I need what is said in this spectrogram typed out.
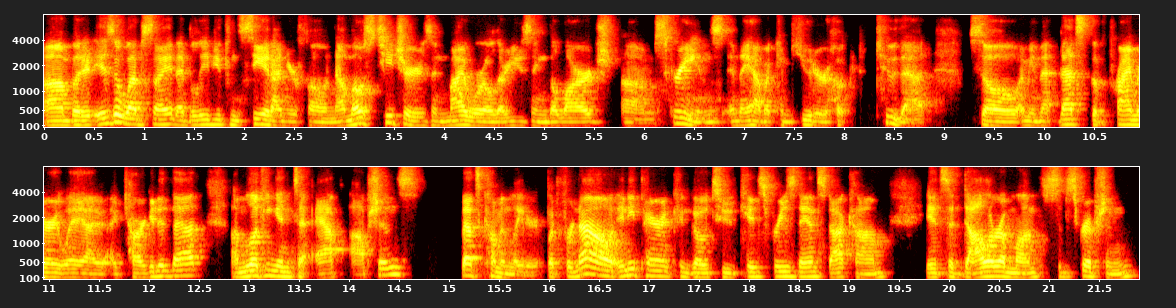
um, but it is a website. I believe you can see it on your phone. Now, most teachers in my world are using the large um, screens and they have a computer hooked to that. So, I mean, that, that's the primary way I, I targeted that. I'm looking into app options that's coming later. But for now, any parent can go to kidsfreezedance.com. It's a dollar a month subscription.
